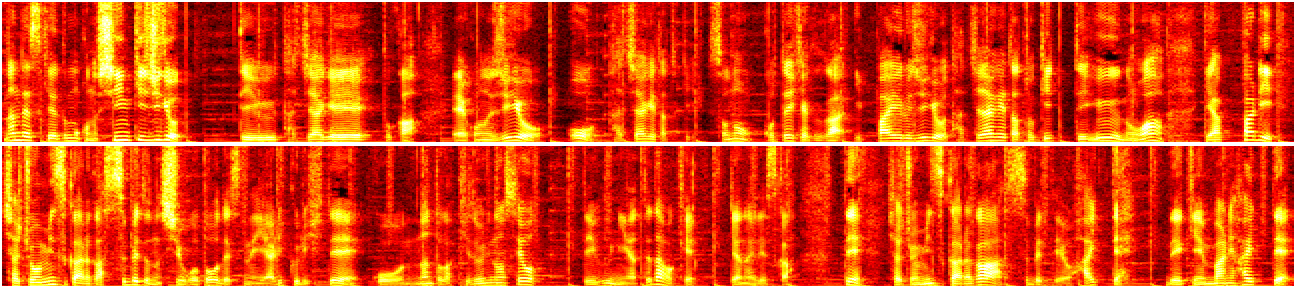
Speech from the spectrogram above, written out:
なんですけれどもこの新規事業っていう立ち上げとか、えこの事業を立ち上げた時その固定客がいっぱいいる事業を立ち上げた時っていうのはやっぱり社長自らが全ての仕事をですねやりくりしてこうなんとか軌道に乗せようっていうふうにやってたわけじゃないですか。で社長自らが全てを入ってで現場に入って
